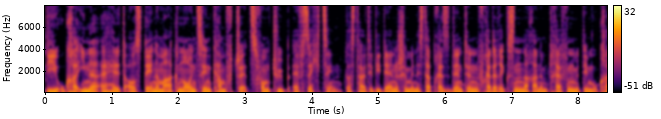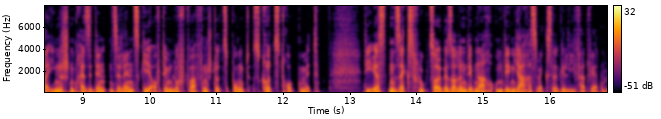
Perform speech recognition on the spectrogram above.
Die Ukraine erhält aus Dänemark 19 Kampfjets vom Typ F-16. Das teilte die dänische Ministerpräsidentin Frederiksen nach einem Treffen mit dem ukrainischen Präsidenten Zelensky auf dem Luftwaffenstützpunkt Skrydstrup mit. Die ersten sechs Flugzeuge sollen demnach um den Jahreswechsel geliefert werden.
